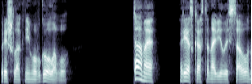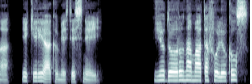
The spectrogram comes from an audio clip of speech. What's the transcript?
пришла к нему в голову. «Таме!» — резко остановилась Саона, и Кириак вместе с ней. «Юдору Намата Фулюкулс?»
